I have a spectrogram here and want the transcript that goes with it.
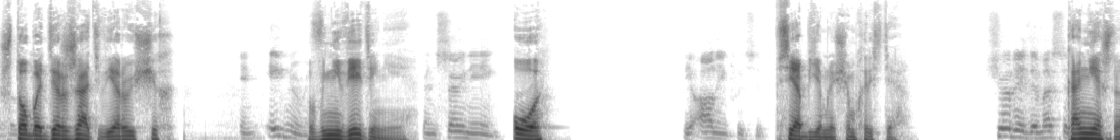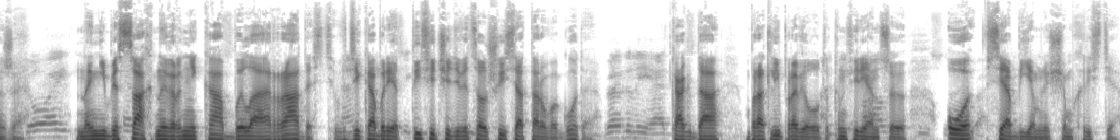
чтобы держать верующих в неведении о всеобъемлющем Христе. Конечно же, на небесах наверняка была радость в декабре 1962 года, когда брат Ли провел эту конференцию о всеобъемлющем Христе.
